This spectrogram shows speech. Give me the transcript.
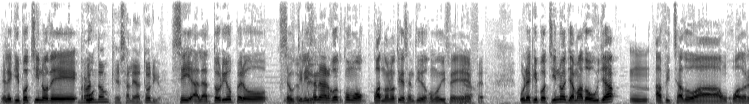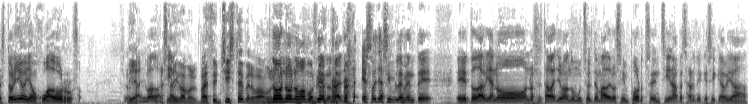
El equipo chino de... Random, que es aleatorio. Sí, aleatorio, pero se Sin utiliza sentido. en argot como cuando no tiene sentido, como dice Ya. Fer. Un equipo chino llamado Uya mm, ha fichado a un jugador estonio y a un jugador ruso. Se Bien, ha llevado a hasta ahí vamos. Parece un chiste, pero vamos. No, bien. no, no vamos bien. O sea, ya- eso ya simplemente eh, todavía no, no se estaba llevando mucho el tema de los imports en China, a pesar de que sí que había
